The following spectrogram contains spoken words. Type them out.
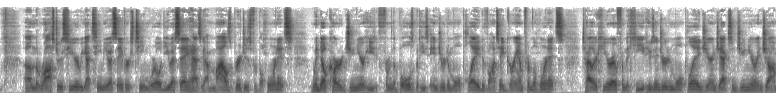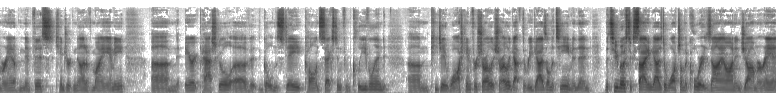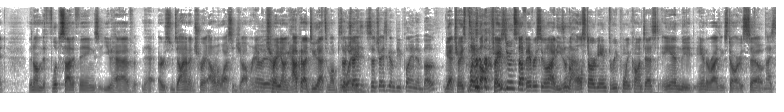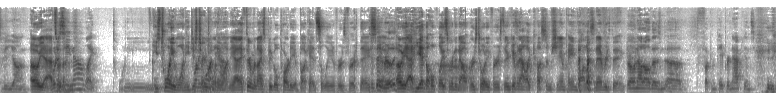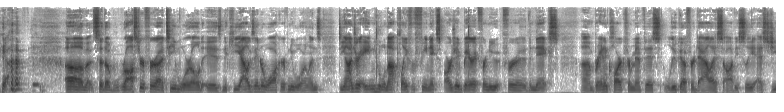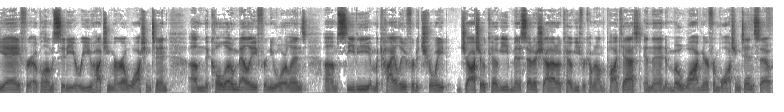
Um, the rosters here we got Team USA versus Team World. USA has got Miles Bridges for the Hornets, Wendell Carter Jr. He from the Bulls, but he's injured and won't play. Devonte Graham from the Hornets. Tyler Herro from the Heat, who's injured and won't play. Jaren Jackson Jr. and John Moran of Memphis. Kendrick Nunn of Miami. Um, Eric Paschall of Golden State. Collin Sexton from Cleveland. Um, PJ Washington for Charlotte. Charlotte got three guys on the team, and then the two most exciting guys to watch on the court, Zion and John Morant. Then on the flip side of things, you have or Zion and Trey. I don't know why I said John Morant, Oh, but yeah. Trae Young. How could I do that to my boy? So Trey's, so Trey's gonna be playing in both. yeah, Trey's playing. The, Trey's doing stuff every single night. He's in the All Star game, three point contest, and the and the Rising Stars. So, Nice to be young. oh yeah, that's what is what he now? Like twenty. He's 21. He just turned 21, 21. Yeah. they threw him a nice big old party at Buckhead Saloon for his birthday. Did so- they really? Oh yeah, he had the whole place rented out for his 21st. They're giving out like custom champagne bottles and everything. throwing out all those uh, fucking paper napkins. yeah. Um, so the roster for uh, Team World is Nickeil Alexander Walker of New Orleans, DeAndre Ayton, who will not play for Phoenix, RJ Barrett for New for the Knicks, um, Brandon Clarke for Memphis, Luka for Dallas, obviously SGA for Oklahoma City, Rui Hachimura Washington, um, Nicolo Melli for New Orleans. Um, Svi Mykhailiuk for Detroit, Josh Okogie, Minnesota. Shout out Okogie for coming on the podcast, and then Mo Wagner from Washington. So,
